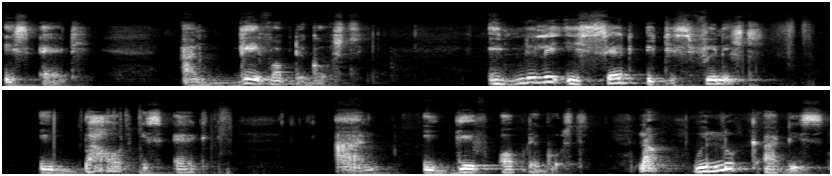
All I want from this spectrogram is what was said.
his head and gave up the ghost. Immediately he said, It is finished. He bowed his head and he gave up the ghost. Now we look at this.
